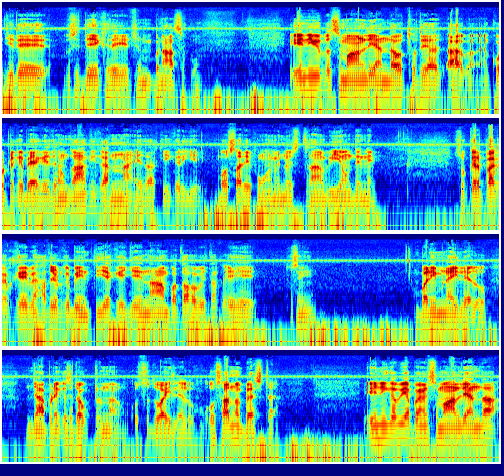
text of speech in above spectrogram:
ਜਿਹਦੇ ਤੁਸੀਂ ਦੇਖ ਰੇਖ ਬਣਾ ਸਕੋ। ਇਹ ਨਹੀਂ ਵੀ ਬਸ ਸਮਾਨ ਲਿਆਂਦਾ ਉੱਥੋਂ ਤੇ ਕੁੱਟ ਕੇ ਬਹਿ ਗਏ ਤੇ ਹੁਣ ਗਾਂ ਕੀ ਕਰਨਾ, ਇਹਦਾ ਕੀ ਕਰੀਏ? ਬਹੁਤ ਸਾਰੇ ਫੋਨ ਮੈਨੂੰ ਇਸ ਤਰ੍ਹਾਂ ਵੀ ਆਉਂਦੇ ਨੇ। ਸੋ ਕਿਰਪਾ ਕਰਕੇ ਮੈਂ ਹੱਥ ਜੋੜ ਕੇ ਬੇਨਤੀ ਹੈ ਕਿ ਜੇ ਨਾਮ ਪਤਾ ਹੋਵੇ ਤਾਂ ਇਹ ਤੁਸੀਂ ਬਣੀ ਬਣਾਈ ਲੈ ਲਓ ਜਾਂ ਆਪਣੇ ਕਿਸੇ ਡਾਕਟਰ ਨਾਲ ਉਸ ਦਵਾਈ ਲੈ ਲਓ। ਉਹ ਸਾਰਿਆਂ ਨਾਲੋਂ ਬੈਸਟ ਹੈ ਇਹ ਨਹੀਂ ਕਿ ਵੀ ਆਪਾਂ ਸਮਾਨ ਲਿਆਂਦਾ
